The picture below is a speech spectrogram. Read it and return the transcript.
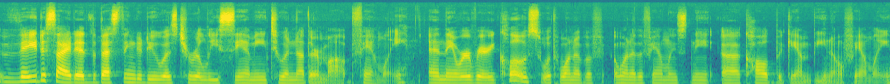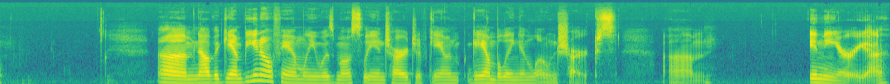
they decided the best thing to do was to release Sammy to another mob family, and they were very close with one of a one of the families na- uh, called the Gambino family. Um, now the Gambino family was mostly in charge of gam- gambling and loan sharks um, in the area.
